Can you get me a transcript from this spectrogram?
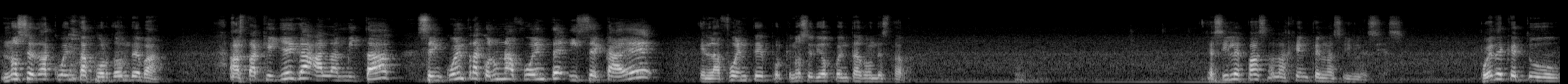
no se da cuenta por dónde va. Hasta que llega a la mitad, se encuentra con una fuente y se cae en la fuente porque no se dio cuenta dónde estaba. Y así le pasa a la gente en las iglesias. Puede que tu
